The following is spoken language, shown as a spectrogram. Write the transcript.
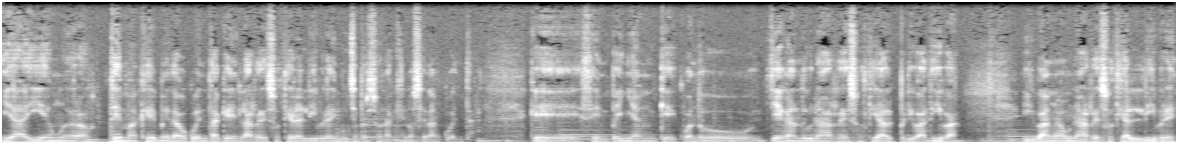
Y ahí es uno de los temas que me he dado cuenta que en las redes sociales libres hay muchas personas que no se dan cuenta, que se empeñan que cuando llegan de una red social privativa y van a una red social libre,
